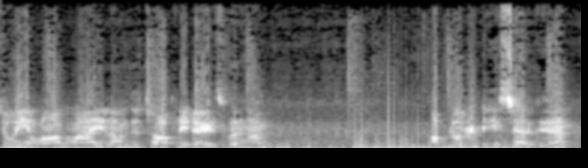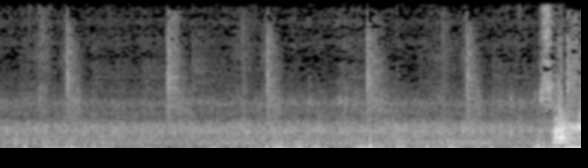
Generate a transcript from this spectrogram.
ஸோ என் வாங்க வாயெல்லாம் வந்து சாக்லேட் ஆயிடுச்சு பாருங்க. அவ்வளோ ஒரு டேஸ்டாக இருக்கு. செம்ம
